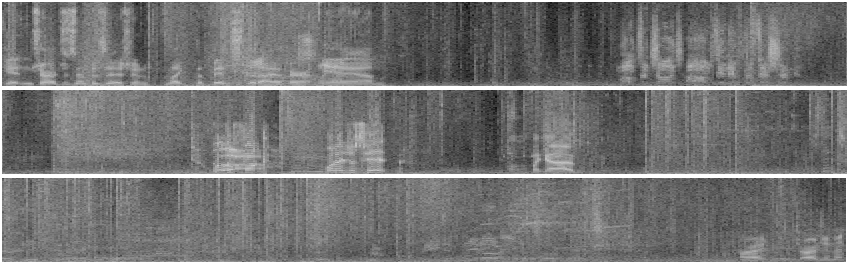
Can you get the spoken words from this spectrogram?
Getting charges in position, like the bitch that I apparently am. Just hit? Oh my god. All right, charging it.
